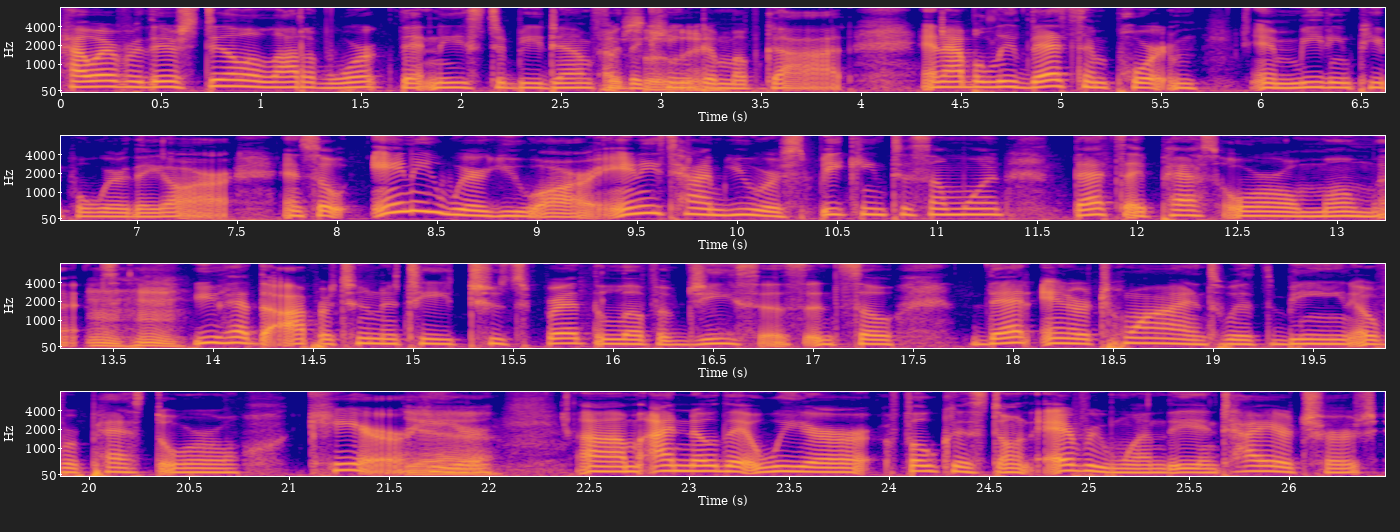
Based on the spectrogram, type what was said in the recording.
However, there's still a lot of work that needs to be done for Absolutely. the kingdom of God. And I believe that's important in meeting people where they are. And so, anywhere you are, anytime you are speaking to someone, that's a pastoral moment. You have the opportunity to spread the love of Jesus. And so that intertwines with being over pastoral care Yeah. here. Um, I know that we are focused on everyone, the entire church,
